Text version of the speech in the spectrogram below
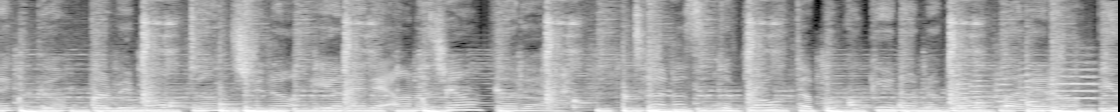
ネック飛びもトンチの揺れであのジャンプで。ただずっと通った僕昨きのゴーバレの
